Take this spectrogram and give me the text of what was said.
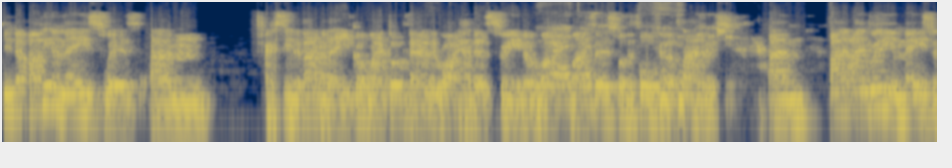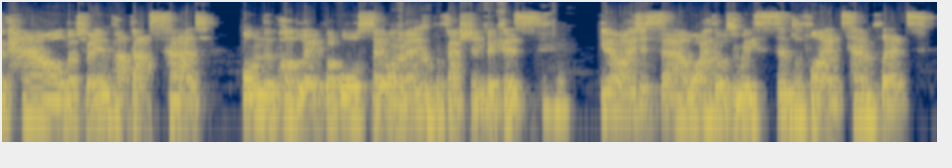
you know, I've been amazed with um, I can see in the background there, you've got my book there on the right hand of the screen, my, yeah, my first book, The Four Pillar Plan, which um, I, am really amazed with how much of an impact that's had on the public, but also on the medical profession, because, mm-hmm. you know, I just set out what I thought was a really simplified template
